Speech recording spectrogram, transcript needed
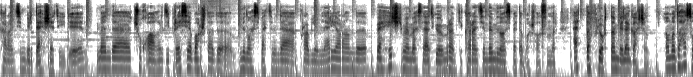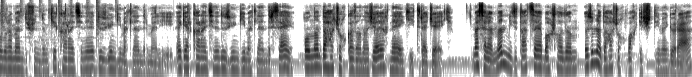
karantin bir dəhşət idi. Məndə çox ağır depressiya başladı, münasibətimdə problemlər yarandı və heç kimə məsləhət görmürəm ki, karantində münasibətə başlasınlar. Hətta flörtdən belə qaçın. Amma daha sonra mən düşündüm ki, karantini düzgün qiymətləndirməliyik. Əgər karantini düzgün qiymətləndirsək, ondan daha çox qazanacağıq, nəinki itirəcəyik. Məsələn, mən meditasiyaya başladım. Özümlə daha çox vaxt keçirdiyimə görə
